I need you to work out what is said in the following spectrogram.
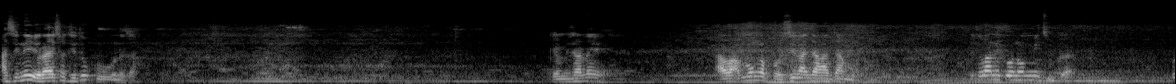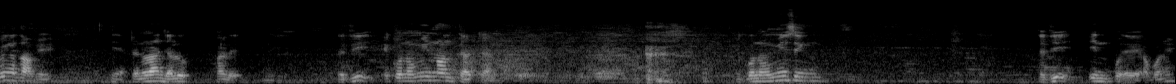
asine ya iso dituku ngono ta. kayak misalnya awakmu ngebosi kanca-kancamu itu kan ekonomi juga gue ngetoke Iya. dan orang jaluk balik jadi ekonomi non dagang ekonomi sing jadi input eh, apa nih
